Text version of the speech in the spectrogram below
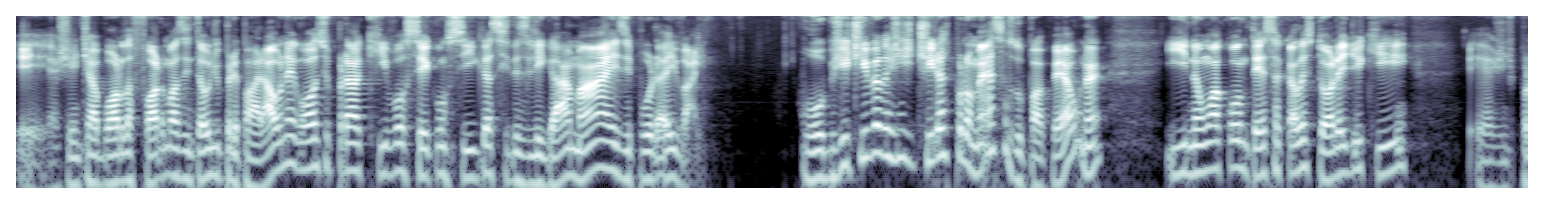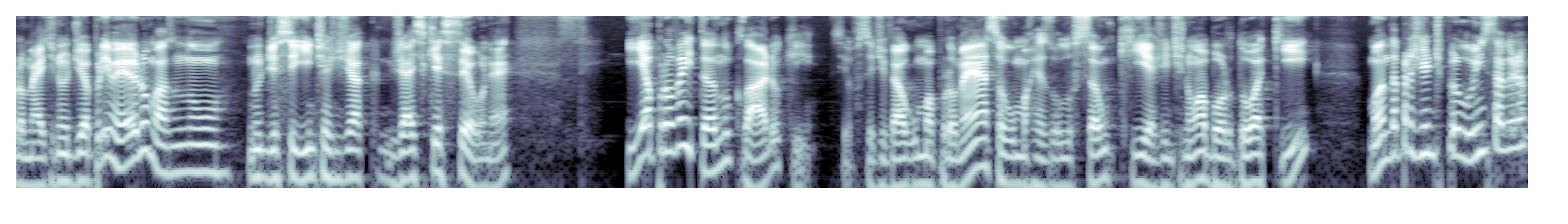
É, a gente aborda formas então de preparar o negócio para que você consiga se desligar mais e por aí vai. O objetivo é que a gente tire as promessas do papel, né? E não aconteça aquela história de que é, a gente promete no dia primeiro, mas no, no dia seguinte a gente já, já esqueceu, né? E aproveitando, claro, que se você tiver alguma promessa, alguma resolução que a gente não abordou aqui, manda pra gente pelo Instagram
